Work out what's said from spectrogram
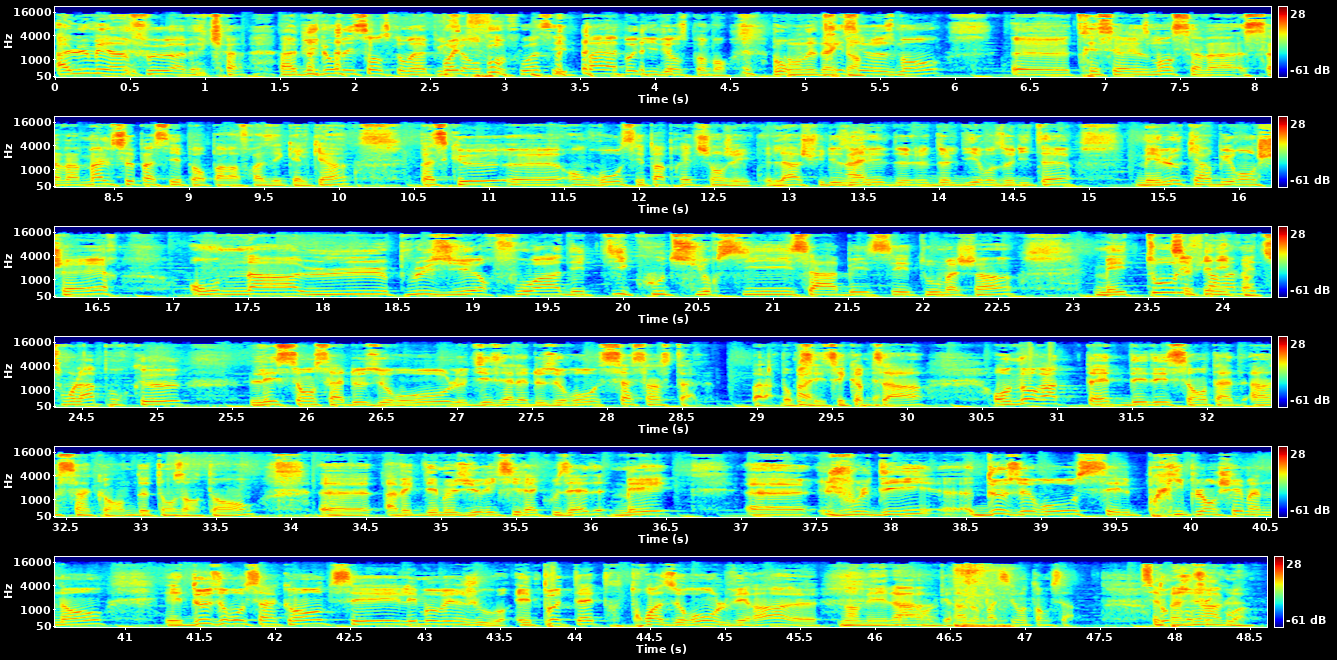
allumer un feu avec un, un bidon d'essence comme on a pu le faire autrefois, c'est pas la bonne idée en ce moment. Bon, On est très sérieusement, euh, très sérieusement, ça va, ça va mal se passer pour paraphraser quelqu'un, parce que euh, en gros, c'est pas prêt de changer. Là, je suis désolé Ouais. de, de le dire aux auditeurs, mais le carburant cher. On a eu plusieurs fois des petits coups de sursis, ça a baissé, tout machin. Mais tous les fini, paramètres sont là pour que l'essence à 2 euros, le diesel à 2 euros, ça s'installe. Voilà, donc Ouais. c'est- comme ça. On aura peut-être des descentes à 1,50 de temps en temps, euh, avec des mesures X, Y ou Z, mais euh, je vous le dis, euh, 2 euros, c'est le prix plancher maintenant, et 2,50 euros, c'est les mauvais jours. Et peut-être 3 euros, on le verra. euh, Non mais bah, là, on le verra dans pas si longtemps que ça. c'est Donc pas on fait gérable. quoi?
